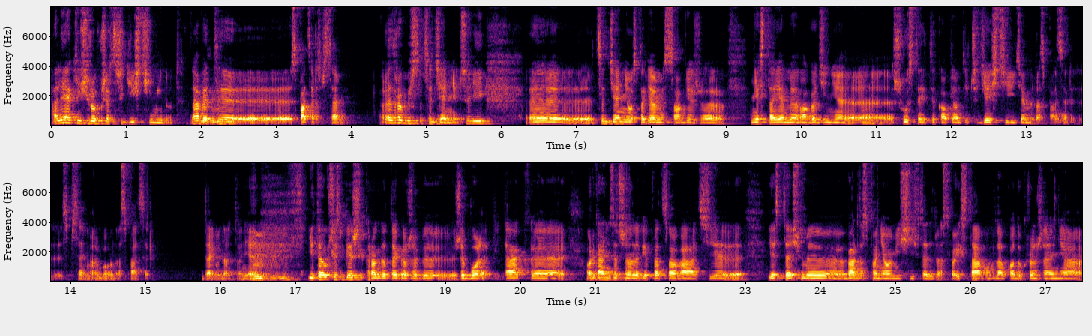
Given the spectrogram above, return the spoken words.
Ale jakiś ruch przez 30 minut, nawet mm -hmm. spacer z psem, ale zrobić to codziennie, czyli codziennie ustawiamy sobie, że nie wstajemy o godzinie 6, tylko o 5.30 idziemy na spacer z psem albo na spacer dajmy na to, nie? Mm -hmm. I to już jest pierwszy krok do tego, żeby, żeby było lepiej, tak? E, organizm zaczyna lepiej pracować, e, jesteśmy bardzo wspaniałymi jeśli wtedy dla swoich stawów, dla układu krążenia,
